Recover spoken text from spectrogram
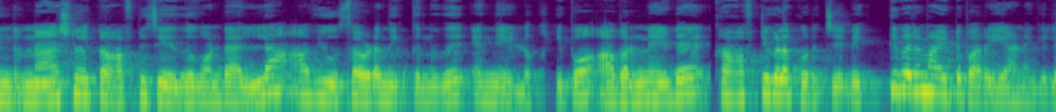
ഇന്റർനാഷണൽ ക്രാഫ്റ്റ് ചെയ്തതുകൊണ്ടല്ല ആ വ്യൂസ് അവിടെ നിൽക്കുന്നത് എന്നേ ഉള്ളൂ. ഇപ്പോൾ അപർണയുടെ ക്രാഫ്റ്റുകളെ കുറിച്ച് വ്യക്തിപരമായിട്ട് പറയുകയാണെങ്കിൽ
